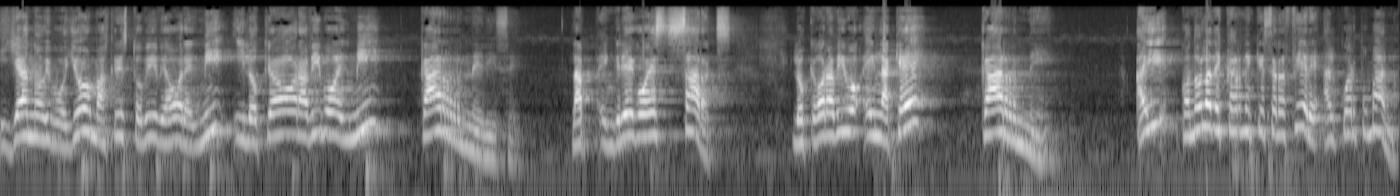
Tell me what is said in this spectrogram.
y ya no vivo yo, mas Cristo vive ahora en mí, y lo que ahora vivo en mí, carne, dice. En griego es sarx. Lo que ahora vivo en la qué? Carne. Ahí, cuando habla de carne, ¿qué se refiere? Al cuerpo humano.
